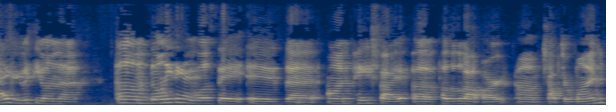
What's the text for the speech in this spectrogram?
I agree with you on that. Um, the only thing I will say is that on page five of Puzzles About Art, um, chapter one,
